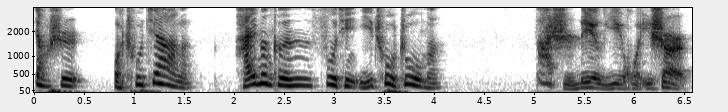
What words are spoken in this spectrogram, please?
要是我出嫁了，还能跟父亲一处住吗？”那是另一回事儿。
